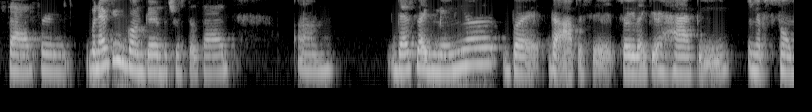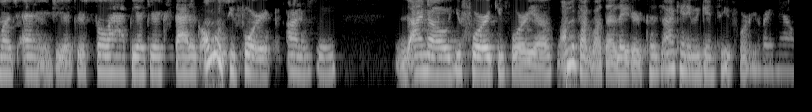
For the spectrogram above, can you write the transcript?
sad for when everything's going good, but you're still sad. Um, that's like mania, but the opposite. So like you're happy and you have so much energy, like you're so happy, like you're ecstatic, almost euphoric, honestly. I know euphoric euphoria. I'm gonna talk about that later because I can't even get into euphoria right now.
